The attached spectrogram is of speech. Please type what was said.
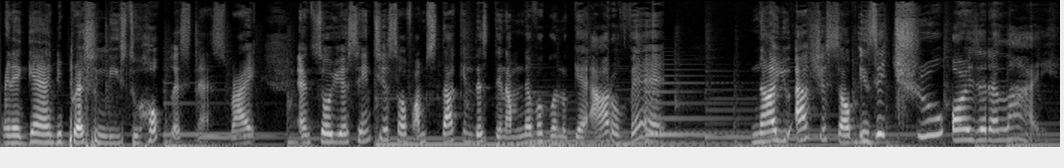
And again depression leads to hopelessness right? And so you're saying to yourself i'm stuck in this thing i'm never going to get out of it. Now you ask yourself is it true or is it a lie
